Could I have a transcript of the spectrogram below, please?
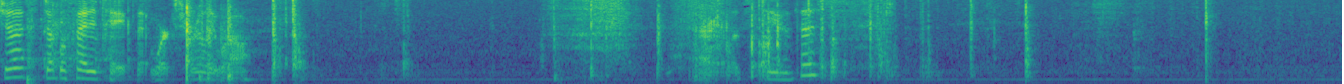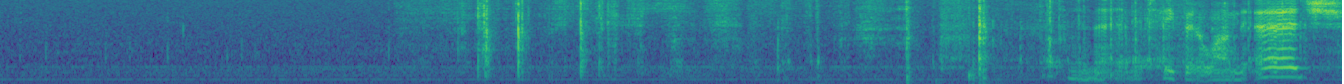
Just double-sided tape that works really well. All right, let's do this. And then tape it along the edge.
